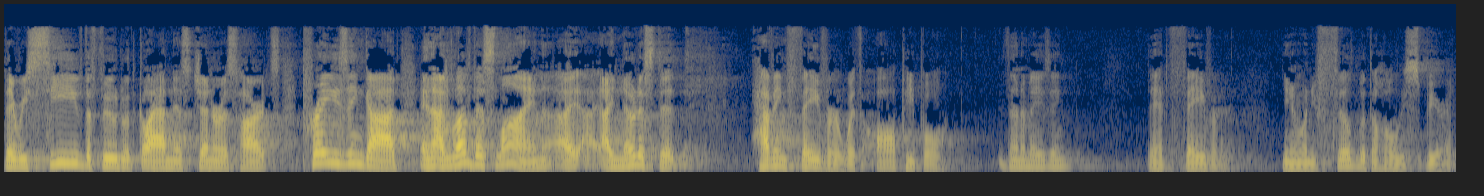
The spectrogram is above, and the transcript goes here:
They received the food with gladness, generous hearts, praising God and and I love this line. I, I noticed it having favor with all people. Isn't that amazing? They had favor. You know, when you're filled with the Holy Spirit,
